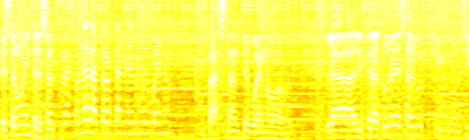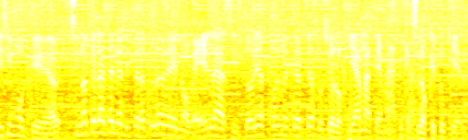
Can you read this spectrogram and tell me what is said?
Está muy interesante. Corazón de la Torta también es muy bueno. bastante bueno. La literatura es algo chingoncísimo que a- si no te late la literatura de novelas, historias, puedes meterte a sociología, matemáticas, lo que tú quieras.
